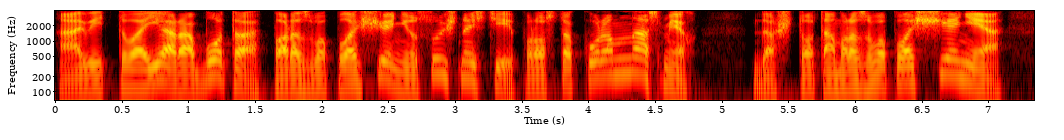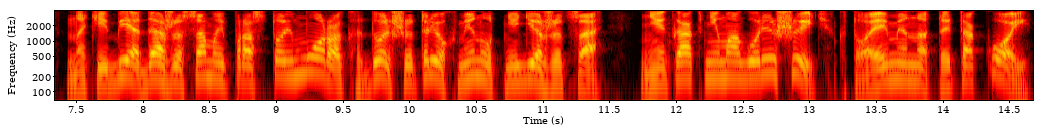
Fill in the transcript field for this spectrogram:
«А ведь твоя работа по развоплощению сущности просто куром насмех. Да что там развоплощение? На тебе даже самый простой морок дольше трех минут не держится. Никак не могу решить, кто именно ты такой.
